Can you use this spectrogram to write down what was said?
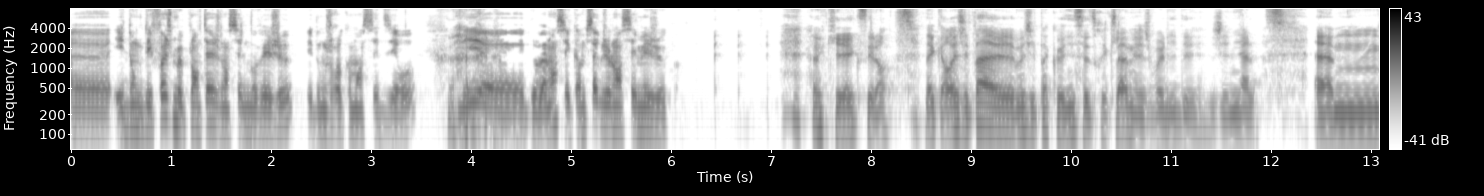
Euh, et donc des fois je me plantais, je lançais le mauvais jeu et donc je recommençais de zéro. Mais euh, globalement c'est comme ça que je lançais mes jeux. Quoi. ok, excellent. D'accord, ouais, j'ai pas, euh, moi j'ai pas connu ce truc-là, mais je vois l'idée. Génial. Euh,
